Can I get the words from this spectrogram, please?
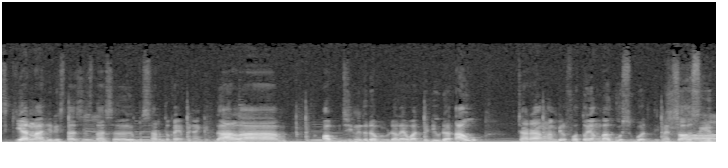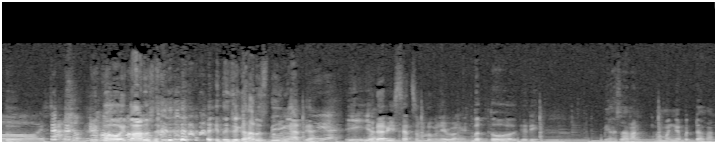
sekian lah. Jadi stase stase besar tuh kayak penyakit dalam objin itu udah udah lewat. Jadi udah tahu cara ngambil foto yang bagus buat di medsos gitu. Oh, cakep. Itu itu harus itu juga harus diingat ya. Itu ya. iya. Udah riset sebelumnya bang ya. Betul. Jadi biasa kan namanya bedah kan.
